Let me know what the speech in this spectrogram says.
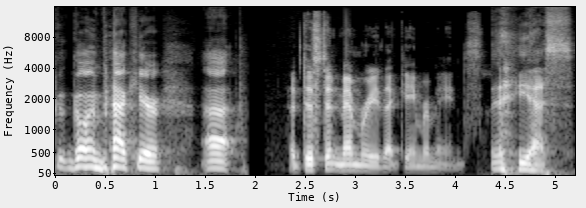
going back here, uh, a distant memory that game remains. yes,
